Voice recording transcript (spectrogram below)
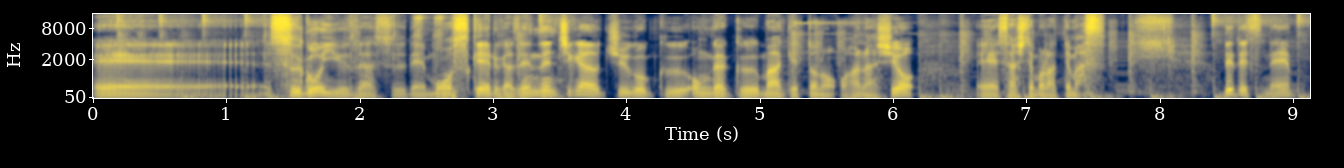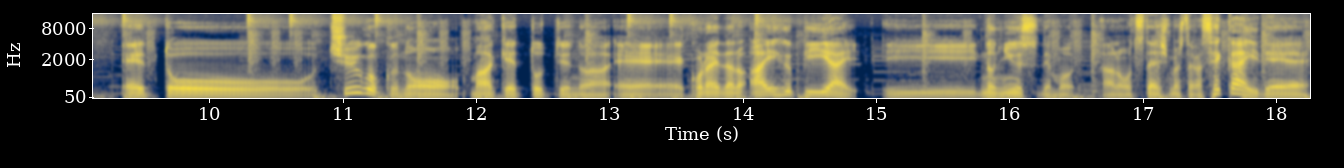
えー、すごいユーザー数でもうスケールが全然違う中国音楽マーケットのお話を、えー、させてもらってます。でですね、えっと、中国のマーケットっていうのは、えー、この間の IFPI のニュースでもあのお伝えしましたが、世界で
